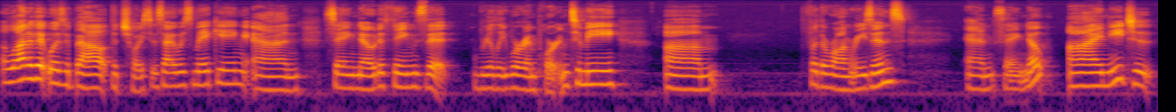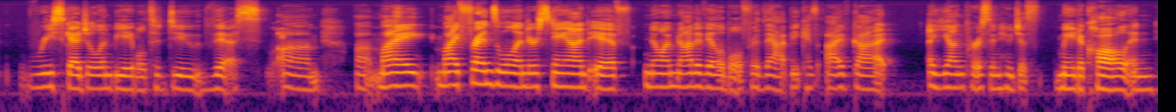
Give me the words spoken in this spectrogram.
A lot of it was about the choices i was making and saying no to things that really were important to me um, for the wrong reasons and saying nope i need to reschedule and be able to do this. Um, uh, my my friends will understand if no, I'm not available for that because I've got a young person who just made a call and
